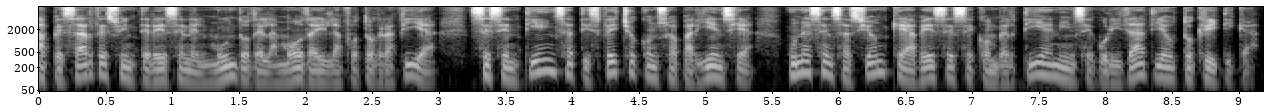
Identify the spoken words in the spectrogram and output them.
A pesar de su interés en el mundo de la moda y la fotografía, se sentía insatisfecho con su apariencia, una sensación que a veces se convertía en inseguridad y autocrítica.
